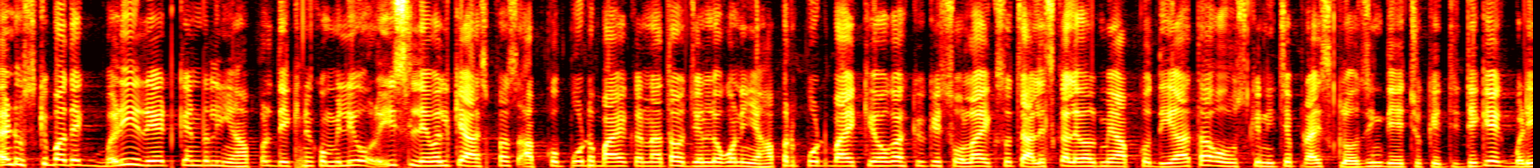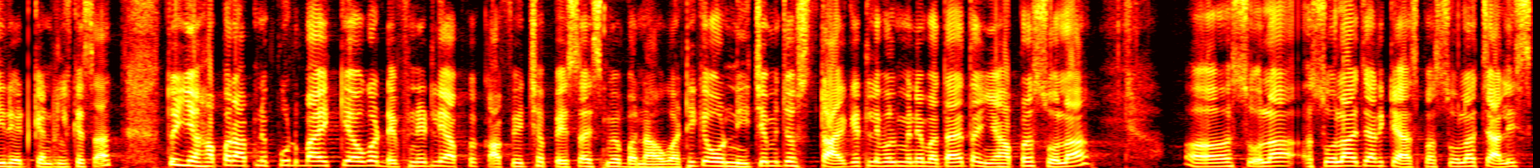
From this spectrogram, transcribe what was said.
एंड उसके बाद एक बड़ी रेड कैंडल यहाँ पर देखने को मिली और इस लेवल के आसपास आपको पुट बाय करना था और जिन लोगों ने यहाँ पर पुट बाय किया होगा, क्योंकि सोलह एक का लेवल मैं आपको दिया था और उसके नीचे प्राइस क्लोजिंग दे चुकी थी, ठीक है? एक बड़ी रेड कैंडल के साथ। तो यहाँ पर आपने पुट बाय किया होगा डेफिनेटली आपका काफ़ी अच्छा पैसा इसमें बना होगा, ठीक है? और नीचे में जो टारगेट लेवल मैंने बताया था, यहाँ पर सोलह सोलह सोलह हज़ार के आसपास, सोलह चालीस,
